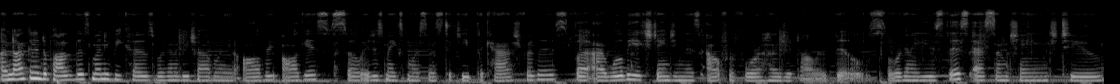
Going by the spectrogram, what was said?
I'm not gonna deposit this money because we're gonna be traveling in August, so it just makes more sense to keep the cash for this, but I will be exchanging this out for $400 bills. So we're gonna use this as some change to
